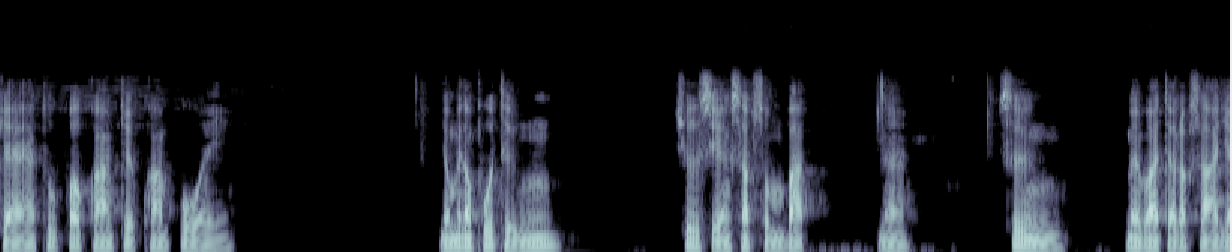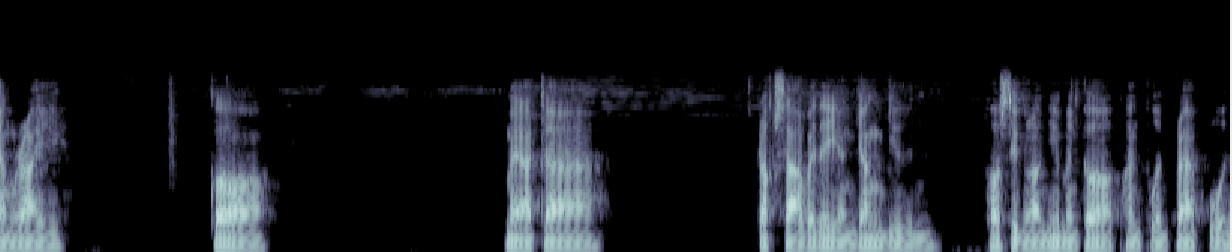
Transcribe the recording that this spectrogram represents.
แก่ ทุกข์เพราะความเจ็บความป่วย ยังไม่ต้องพูดถึง ชื่อเสียงทรัพย์สมบัตินะซึ่งไม่ว่าจะรักษาอย่างไร ก็ไม่อาจจะรักษาไว้ได้อย่างยั่งยืน เพราะสิ่งเหล่านี้มันก็ผันผวนแปรปรวน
